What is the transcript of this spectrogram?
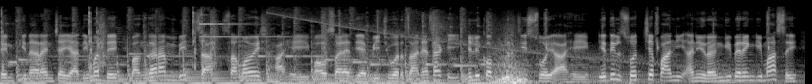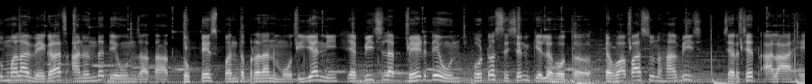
टेन किनाऱ्यांच्या यादीमध्ये बंगाराम बीचचा समावेश आहे. पावसाळ्यात या बीचवर जाण्यासाठी हेलिकॉप्टरची सोय आहे. येथील स्वच्छ पाणी आणि रंगीबेरंगी मासे तुम्हाला वेगळाच आनंद देऊन जातात. नुकतेच पंतप्रधान मोदी यांनी या बीचला भेट देऊन फोटो सेशन केलं होतं. तेव्हापासून हा बीच चर्चेत आला आहे.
